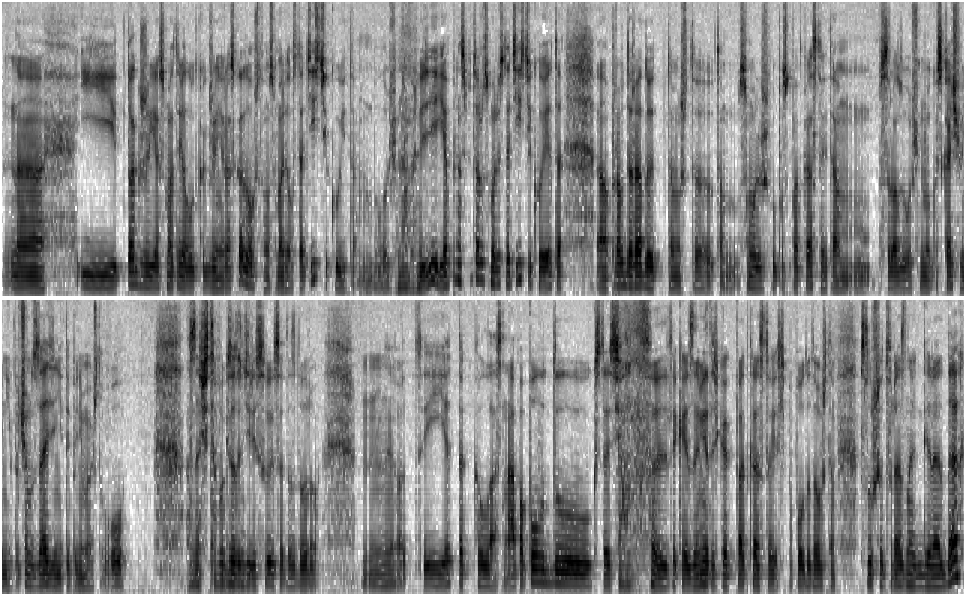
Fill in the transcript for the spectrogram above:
А, и также я смотрел, вот как Женя рассказывал, что он смотрел статистику, и там было очень много людей. Я, в принципе, тоже смотрю статистику, и это, а, правда, радует, потому что там смотришь выпуск подкаста, и там сразу очень много скачиваний, причем за день, и ты понимаешь, что, о, значит, тобой кто-то интересуется, это здорово. Вот, и это классно. А по поводу, кстати, вот такая заметочка к подкасту, если по поводу того, что там слушают в разных городах,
